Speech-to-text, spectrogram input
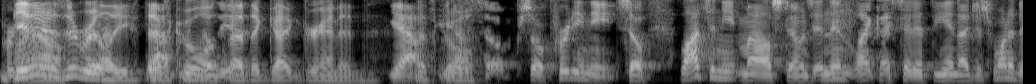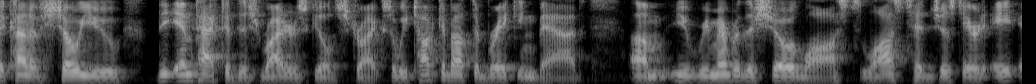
Did it, wow. is it really? That's- That's, yeah, cool. really I'm glad is. that got granted. Yeah, That's yeah, cool. so so pretty neat. So lots of neat milestones. And then, like I said at the end, I just wanted to kind of show you the impact of this Writers Guild strike. So we talked about the Breaking Bad. Um, you remember the show Lost? Lost had just aired eight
